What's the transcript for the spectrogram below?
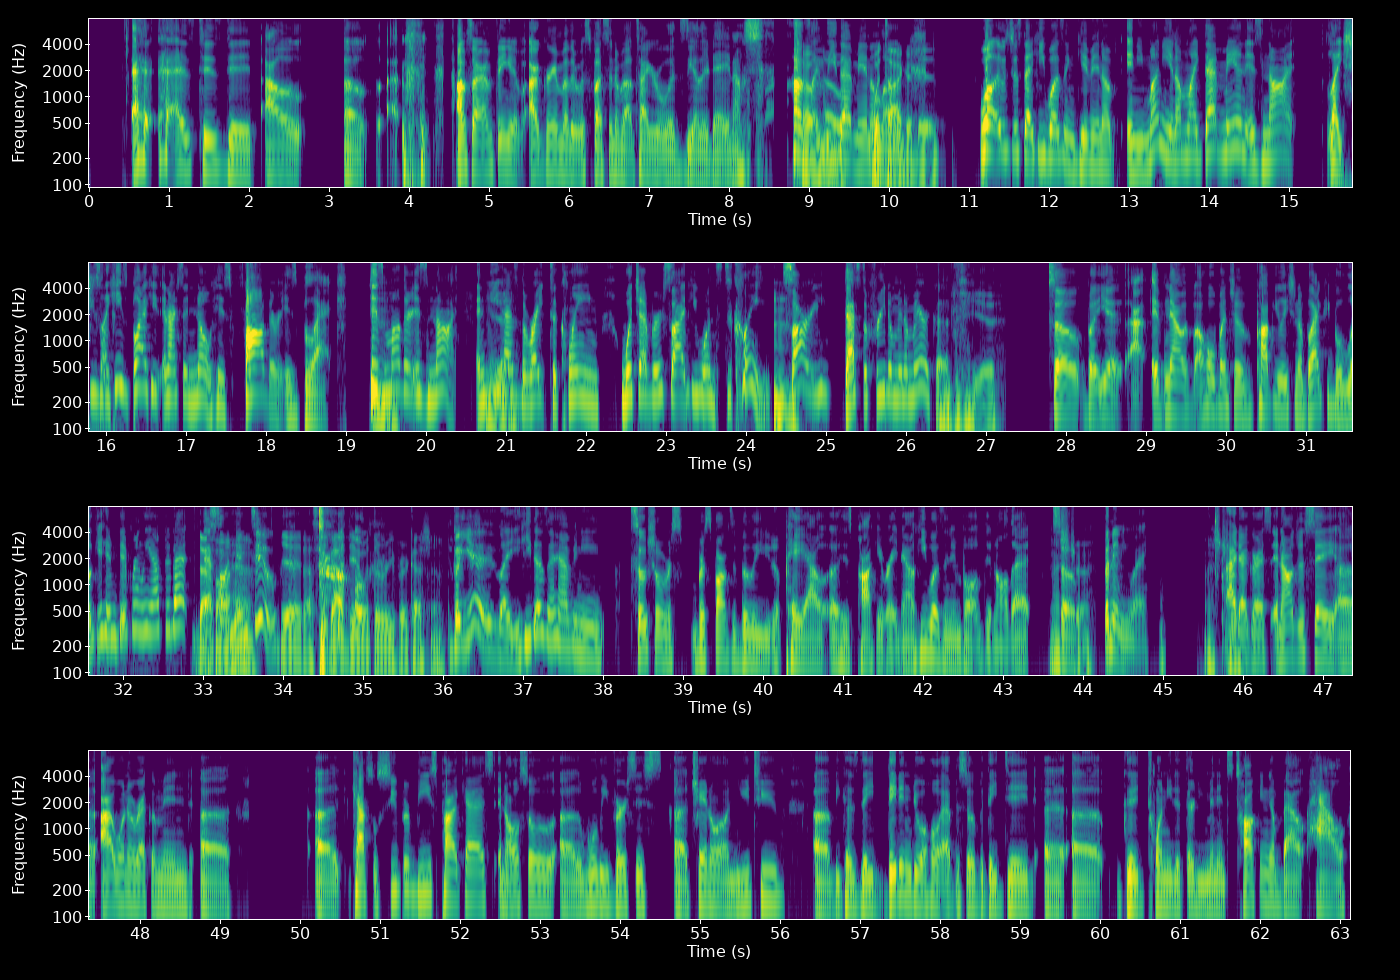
uh, as tiz did i'll oh i'm sorry i'm thinking our grandmother was fussing about tiger woods the other day and i was i was Oh, like no. leave that man alone. What tiger did. Well, it was just that he wasn't giving up any money, and I'm like, that man is not like. She's like, he's black, he, and I said, no, his father is black. His Mm. mother is not, and he Yeah. has the right to claim whichever side he wants to claim. Mm. Sorry, that's the freedom in America. yeah So, but yeah, I, if now if a whole bunch of population of black people look at him differently after that, that's, That's on, on him. him. too. yeah that's he got to deal with the repercussions But yeah, like he doesn't have any social res- responsibility to pay out of his pocket right now. He wasn't involved in all that. that's so, true but anyway, I digress, and I'll just say uh, I want to recommend uh, uh, Castle Super Beast podcast and also uh, the Woolie Versus uh, channel on YouTube uh, because they they didn't do a whole episode, but they did a, a good twenty to thirty minutes talking about how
